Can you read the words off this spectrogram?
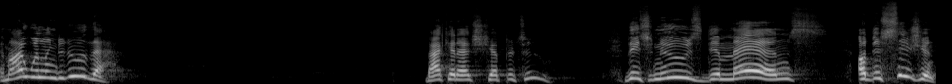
Am I willing to do that? Back in Acts chapter 2, this news demands a decision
